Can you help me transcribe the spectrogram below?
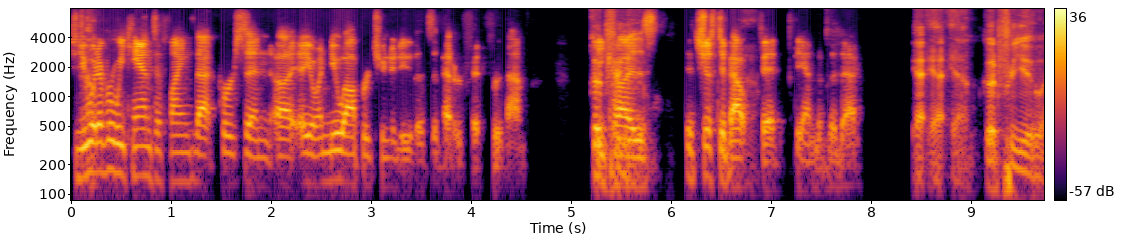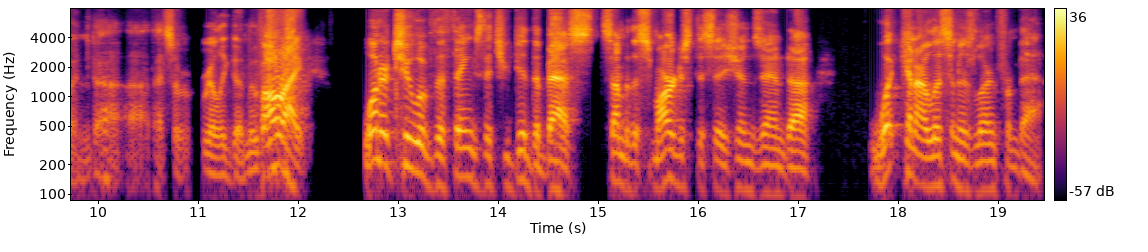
to do whatever we can to find that person uh, you know a new opportunity that's a better fit for them. Good because it's just about yeah. fit at the end of the day. Yeah, yeah, yeah. Good for you, and uh, uh, that's a really good move. All right, one or two of the things that you did the best, some of the smartest decisions, and uh, what can our listeners learn from that?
